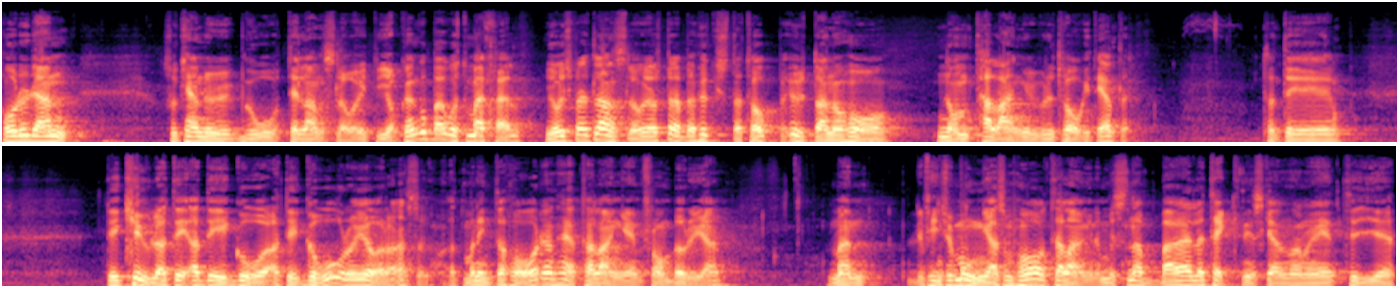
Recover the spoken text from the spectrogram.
Har du den så kan du gå till landslaget. Jag kan bara gå till mig själv. Jag har ju spelat landslag, jag har spelat på högsta topp utan att ha någon talang överhuvudtaget egentligen. Så att det... Det är kul att det, att, det går, att det går att göra alltså. Att man inte har den här talangen från början. Men det finns ju många som har talang. De är snabba eller tekniska när de är 10,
